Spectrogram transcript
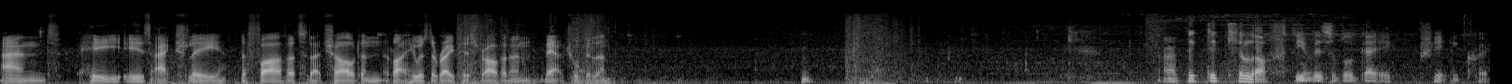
and he is actually the father to that child, and like he was the rapist rather than the actual villain. Uh, they did kill off the invisible guy pretty quick.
